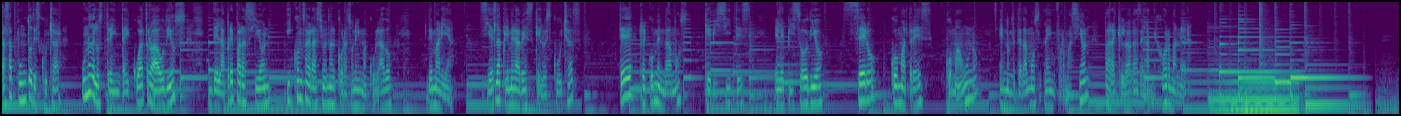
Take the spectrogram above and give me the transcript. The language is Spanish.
Estás a punto de escuchar uno de los 34 audios de la preparación y consagración al corazón inmaculado de María. Si es la primera vez que lo escuchas, te recomendamos que visites el episodio 0,3,1 en donde te damos la información para que lo hagas de la mejor manera.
